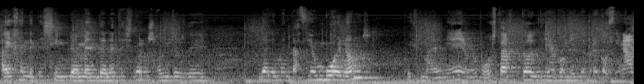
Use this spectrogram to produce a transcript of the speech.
hay gente que simplemente necesita unos hábitos de, de alimentación buenos. Pues madre mía, yo no puedo estar todo el día comiendo precocinado.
